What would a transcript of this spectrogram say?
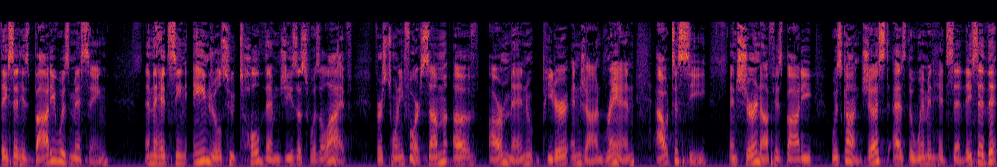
They said his body was missing, and they had seen angels who told them Jesus was alive. Verse 24. Some of our men, Peter and John, ran out to see, and sure enough, his body was gone, just as the women had said. They said that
